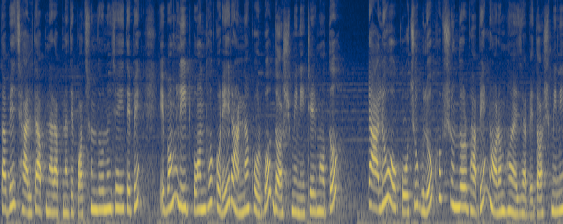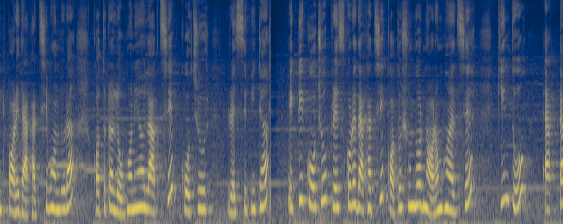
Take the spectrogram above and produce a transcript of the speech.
তবে ঝালটা আপনার আপনাদের পছন্দ অনুযায়ী দেবেন এবং লিড বন্ধ করে রান্না করব 10 মিনিটের মতো। আলু ও কচুগুলো খুব সুন্দরভাবে নরম হয়ে যাবে। 10 মিনিট পরে দেখাচ্ছি বন্ধুরা কতটা লোভনীয় লাগছে কচুর রেসিপিটা। একটি কচু প্রেস করে দেখাচ্ছি কত সুন্দর নরম হয়েছে। কিন্তু একটা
